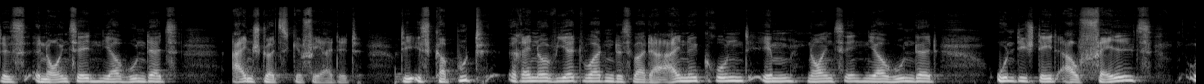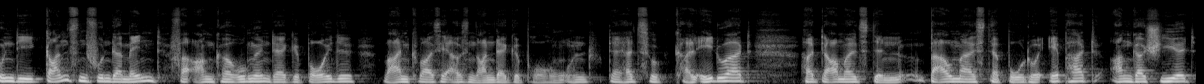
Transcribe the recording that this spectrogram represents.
des 19. Jahrhunderts einsturzgefährdet. Die ist kaputt renoviert worden, das war der eine Grund im 19. Jahrhundert. Und die steht auf Fels und die ganzen Fundamentverankerungen der Gebäude waren quasi auseinandergebrochen. Und der Herzog Karl Eduard hat damals den Baumeister Bodo Eppert engagiert,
